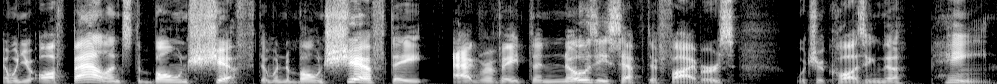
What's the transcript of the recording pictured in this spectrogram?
And when you're off balance, the bones shift. And when the bones shift, they aggravate the nociceptive fibers, which are causing the pain.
